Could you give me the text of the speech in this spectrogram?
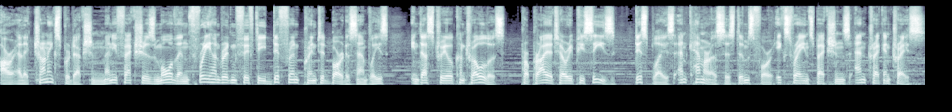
Our electronics production manufactures more than 350 different printed board assemblies, industrial controllers, proprietary PCs, displays and camera systems for X-ray inspections and track and trace.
